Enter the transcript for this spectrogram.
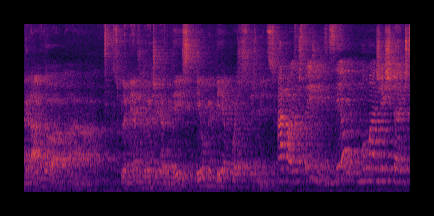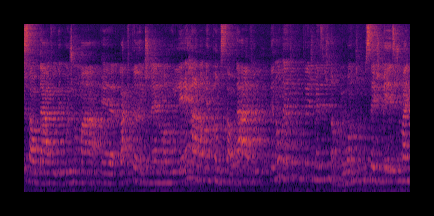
grávida a, a suplementa durante a gravidez e o bebê após os três meses. Após os três meses eu, numa gestante saudável, depois numa é, lactante, né, numa mulher amamentando saudável, eu não entro com três meses não. Eu quanto com seis meses, mas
